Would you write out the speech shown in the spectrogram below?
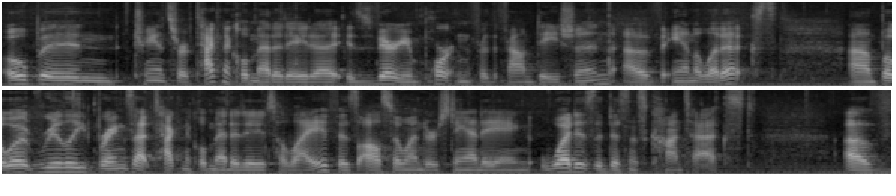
open transfer of technical metadata is very important for the foundation of analytics. Um, but what really brings that technical metadata to life is also understanding what is the business context of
